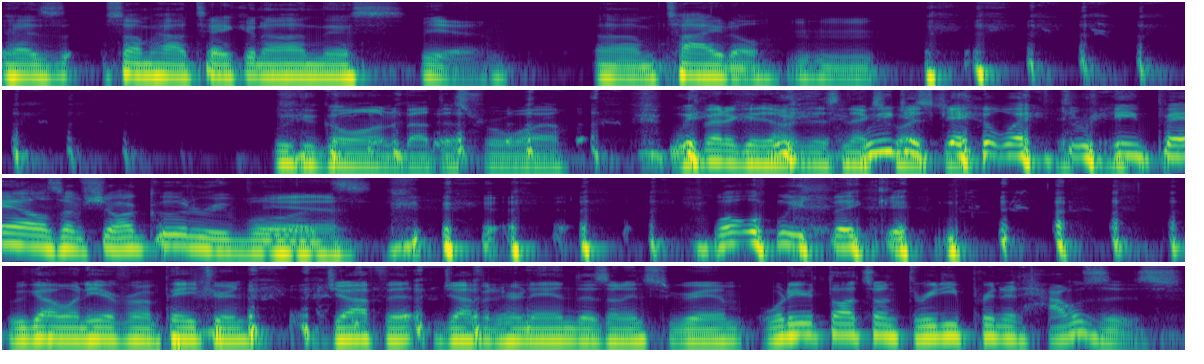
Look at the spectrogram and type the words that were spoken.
has somehow taken on this yeah. um, title. hmm we could go on about this for a while. We, better get on to this next we just gave away three pails of charcuterie boards. What were we thinking? We got one here from a patron, Japheth, Japheth Hernandez on Instagram. What are your thoughts on 3D printed houses?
